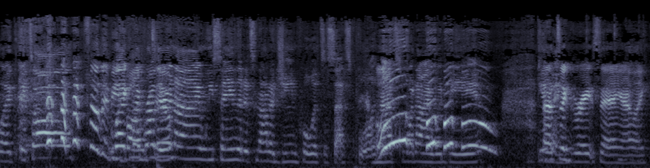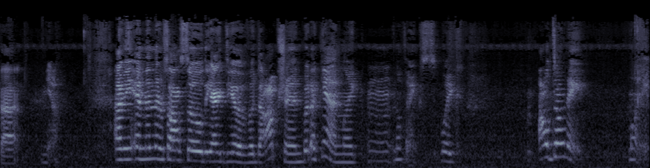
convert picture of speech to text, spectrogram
like it's all. so they be like my brother too. and I, we say that it's not a gene pool, it's a cesspool, and that's what I would be giving. That's a great saying. I like that. yeah. I mean, and then there's also the idea of adoption, but again, like, mm, no thanks. Like, I'll donate money.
